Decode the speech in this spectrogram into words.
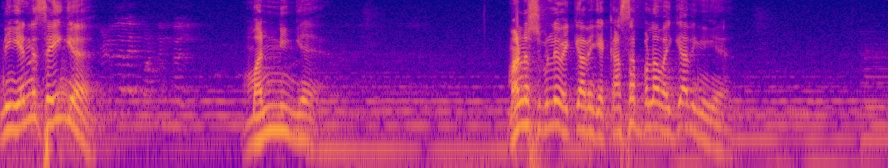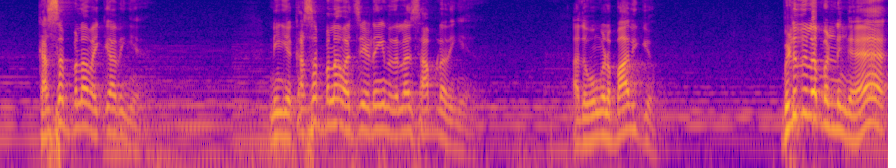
நீங்க என்ன செய்யுங்க? மன்னிங்க. மனசுக்குள்ளே வைக்காதீங்க. கசப்பெல்லாம் வைக்காதீங்க கசப்பெல்லாம் வைக்காதீங்க. நீங்க கசப்பெல்லாம் வச்சு இடைங்கிறதெல்லாம் சாப்பிடாதீங்க. அது உங்களை பாதிக்கும். விடுதலை பண்ணுங்க.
